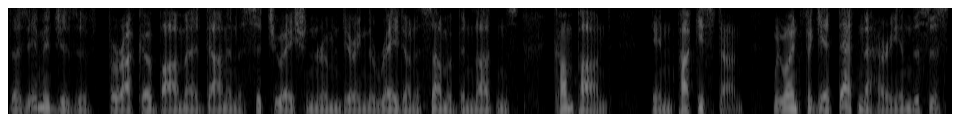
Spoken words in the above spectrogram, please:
those images of Barack Obama down in the Situation Room during the raid on Osama bin Laden's compound in Pakistan. We won't forget that in a hurry. And this is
